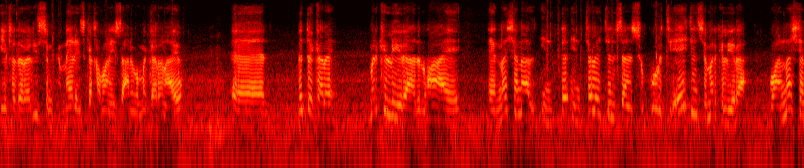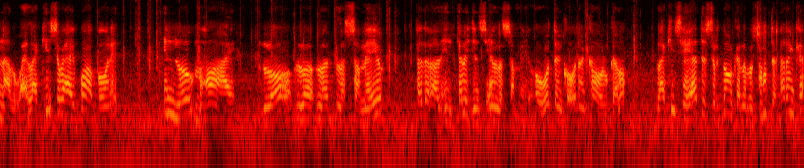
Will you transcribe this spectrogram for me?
iyo federalismka meel iska qabanayso anigu ma garanayo. Midda kale markii la yidhaahdo muxuu ahay national intelligence and security agency marka la yidhaha waa national. Waay laakiinse waxay ku habbooneed in loo muxuu ahay loo la sameeyo federal intelligence in la sameeyo oo waddanka oo dhan ka howlgalo laakiinse hay'adda sirdoonka nabadsugidda qaranka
